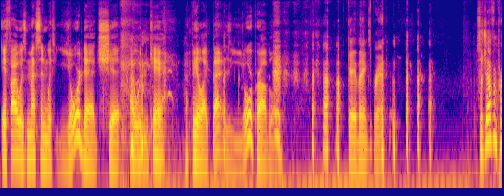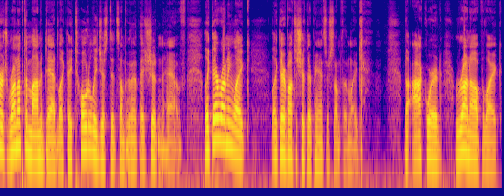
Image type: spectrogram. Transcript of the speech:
if I was messing with your dad's shit, I wouldn't care. I'd be like, that is your problem. Okay, thanks, Brandon. so Jeff and Perch run up to mom and dad like they totally just did something that they shouldn't have. Like they're running like like they're about to shit their pants or something. Like the awkward run up like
